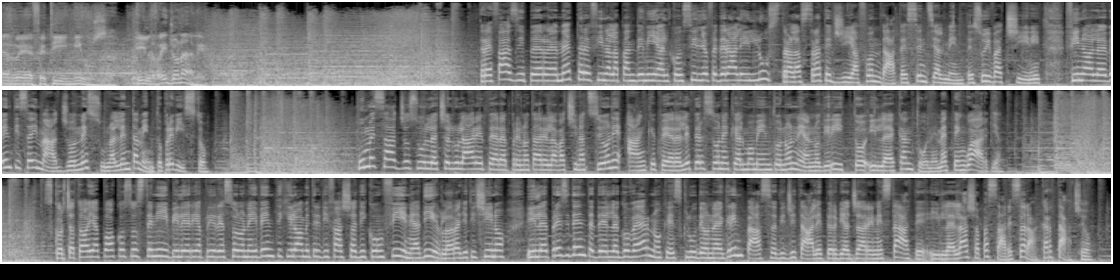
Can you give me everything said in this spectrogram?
RFT News, il regionale. Tre fasi per mettere fine alla pandemia. Il Consiglio federale illustra la strategia fondata essenzialmente sui vaccini. Fino al 26 maggio nessun allentamento previsto. Un messaggio sul cellulare per prenotare la vaccinazione anche per le persone che al momento non ne hanno diritto. Il cantone mette in guardia. Scorciatoia poco sostenibile, riaprire solo nei 20 km di fascia di confine. A dirlo a Radio Ticino il presidente del governo che esclude un Green Pass digitale per viaggiare in estate. Il lascia passare sarà cartaceo.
